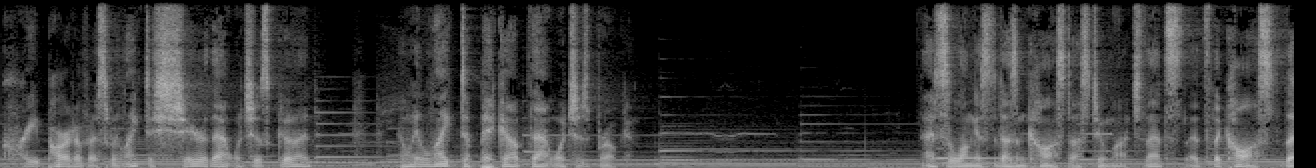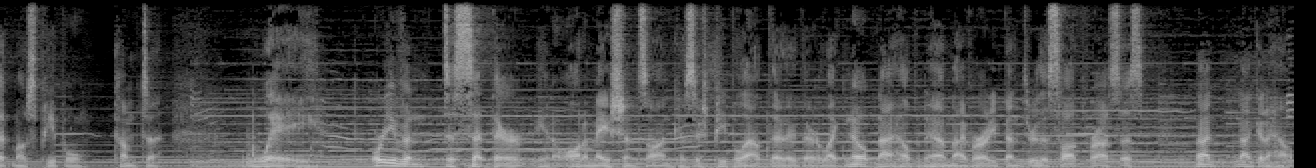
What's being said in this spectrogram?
great part of us. We like to share that which is good. And we like to pick up that which is broken. That's so long as it doesn't cost us too much. That's that's the cost that most people come to weigh, or even to set their you know automations on. Because there's people out there that are like, nope, not helping him. I've already been through this thought process. Not not to help.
